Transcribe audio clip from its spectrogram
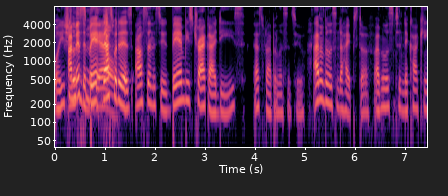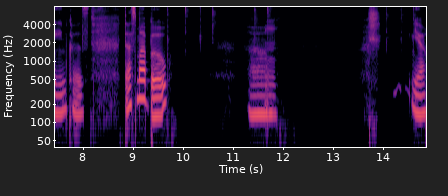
Well, you should I listen to Bam- That's what it is. I'll send this to you. Bambi's track IDs. That's what I've been listening to. I haven't been listening to hype stuff. I've been listening to Nick Hakim because that's my boo. Um, Mm. yeah,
